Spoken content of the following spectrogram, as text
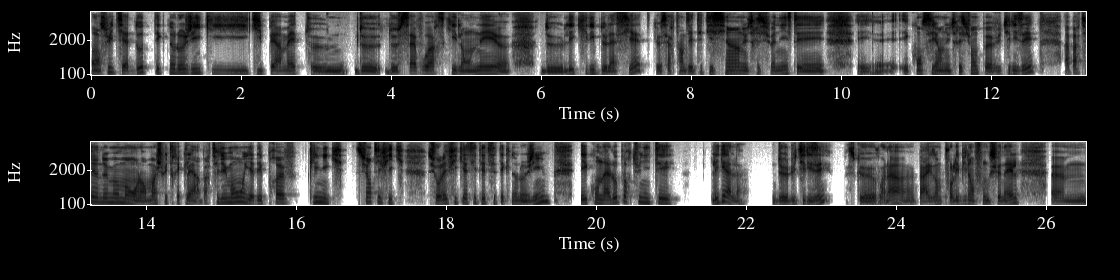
Ensuite, il y a d'autres technologies qui, permettent de, de savoir ce qu'il en est de l'équilibre de l'assiette, que certains diététiciens, nutritionnistes et, conseillers en nutrition peuvent utiliser. À partir du moment, alors moi je suis très clair, à partir du moment où il y a des preuves cliniques, scientifiques sur l'efficacité de ces technologies et qu'on a l'opportunité légale de l'utiliser, parce que voilà, par exemple pour les bilans fonctionnels, euh,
